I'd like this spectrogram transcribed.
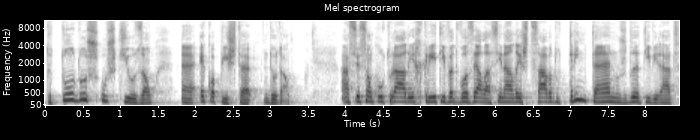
de todos os que usam a ecopista do Dão. A Associação Cultural e Recreativa de Vozela assinala este sábado 30 anos de atividade.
